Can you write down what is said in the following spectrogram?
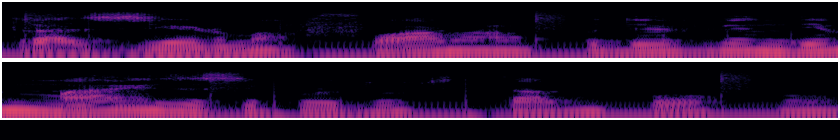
Trazer uma forma para poder vender mais esse produto que estava um pouco.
